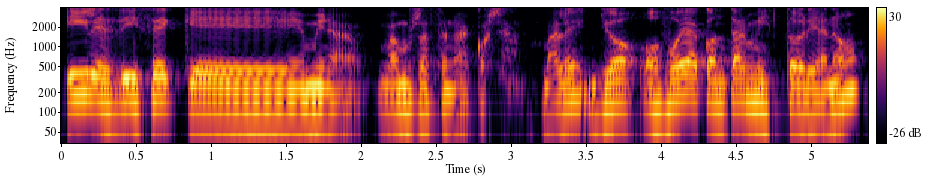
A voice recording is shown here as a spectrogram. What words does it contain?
y les dice que, mira, vamos a hacer una cosa, ¿vale? Yo os voy a contar mi historia, ¿no?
